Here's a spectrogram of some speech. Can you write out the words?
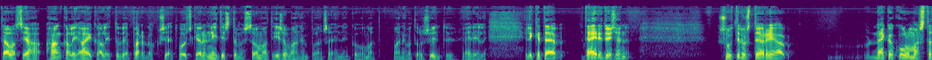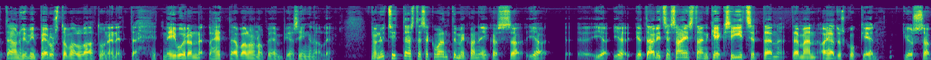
tällaisia hankalia aikaan liittyviä paradokseja, että voisi käydä niitistämässä omat isovanhempansa ennen kuin omat vanhemmat on syntynyt ja edelleen. Eli tämä, tämä erityisen suhteellisuusteoria näkökulmasta tämä on hyvin perustavanlaatuinen, että, että me ei voida lähettää valonopeampia signaaleja. No nyt sitten taas tässä kvanttimekaniikassa, ja, ja, ja, ja tämä on itse asiassa Einstein keksi itse tämän, tämän ajatuskokeen, jossa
